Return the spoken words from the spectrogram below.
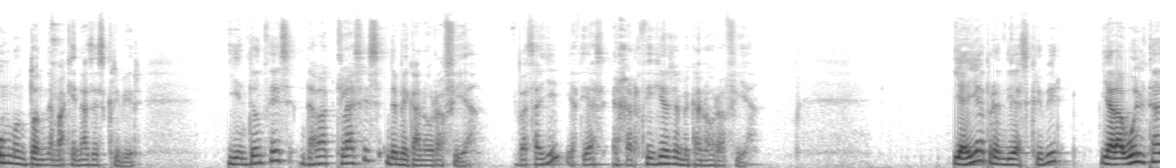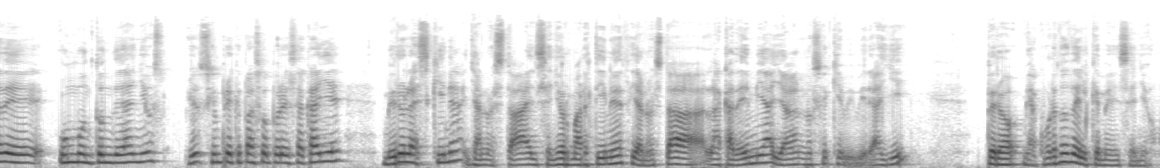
un montón de máquinas de escribir. Y entonces daba clases de mecanografía. Ibas allí y hacías ejercicios de mecanografía. Y ahí aprendí a escribir. Y a la vuelta de un montón de años, yo siempre que paso por esa calle, Miro la esquina, ya no está el señor Martínez, ya no está la academia, ya no sé qué vivir allí, pero me acuerdo del que me enseñó.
